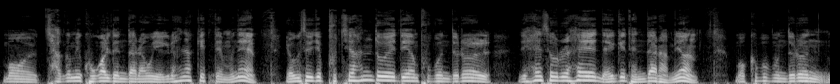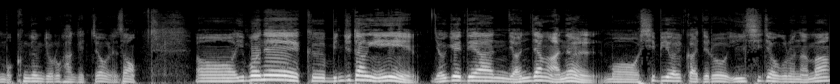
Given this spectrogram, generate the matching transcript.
뭐 자금이 고갈된다라고 얘기를 해놨기 때문에 여기서 이제 부채 한도에 대한 부분들을 이제 해소를 해내게 된다라면 뭐 그 부분들은 뭐 긍정적으로 가겠죠. 그래서 어, 이번에 그 민주당이 여기에 대한 연장안을 뭐 12월까지로 일시적으로나마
